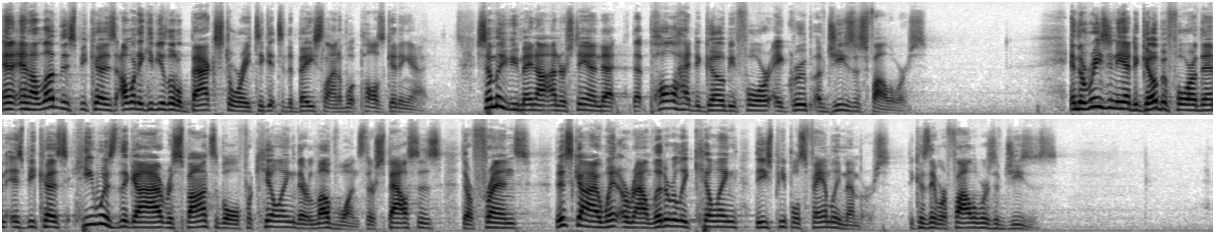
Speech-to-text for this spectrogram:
And, and I love this because I want to give you a little backstory to get to the baseline of what Paul's getting at. Some of you may not understand that, that Paul had to go before a group of Jesus followers. And the reason he had to go before them is because he was the guy responsible for killing their loved ones, their spouses, their friends. This guy went around literally killing these people's family members because they were followers of Jesus.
